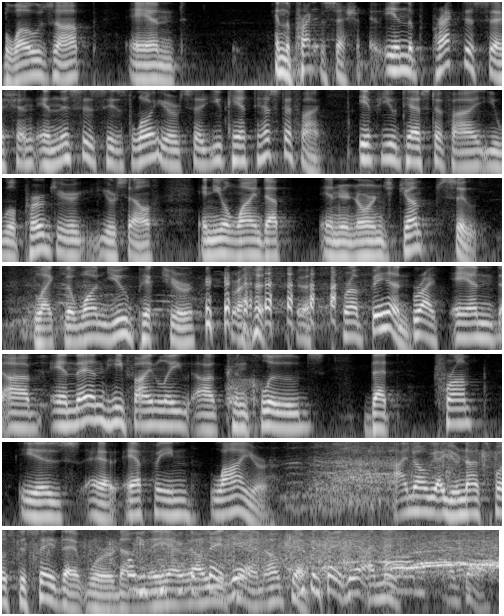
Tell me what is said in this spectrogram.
blows up, and In the practice session. in the practice session, and this is his lawyer said, you can't testify. If you testify, you will perjure yourself and you'll wind up in an orange jumpsuit, like the one you picture Trump in. Right. And, uh, and then he finally uh, concludes that Trump is a effing liar. I know you're not supposed to say that word on Oh, you, the you- you can oh, say you it here. can. Okay. You can say it here. I mean, Um, okay.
